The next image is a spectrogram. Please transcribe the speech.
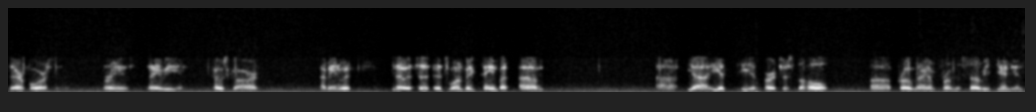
the Air Force, Marines, Navy, and Coast Guard. I mean, with, you know, it's a it's one big team, but um, uh, yeah, he had he had purchased the whole uh, program from the Soviet Union,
